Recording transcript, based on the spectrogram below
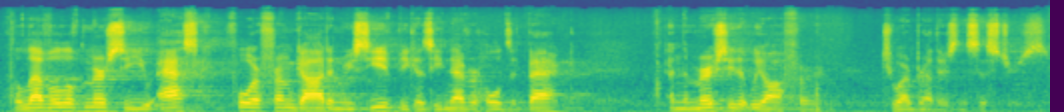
The level of mercy you ask for from God and receive because He never holds it back, and the mercy that we offer to our brothers and sisters.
